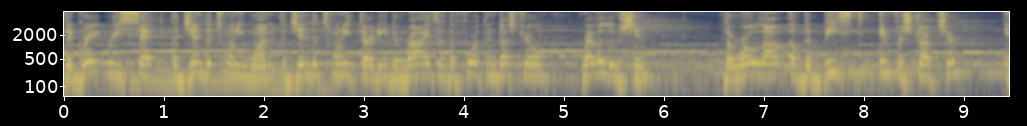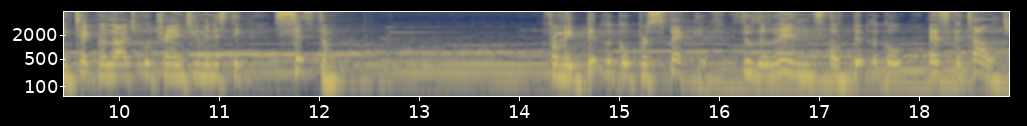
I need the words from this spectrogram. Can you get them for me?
the Great Reset, Agenda 21, Agenda 2030, the rise of the Fourth Industrial Revolution, the rollout of the beast infrastructure and technological transhumanistic system from a biblical perspective through the lens of biblical eschatology.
